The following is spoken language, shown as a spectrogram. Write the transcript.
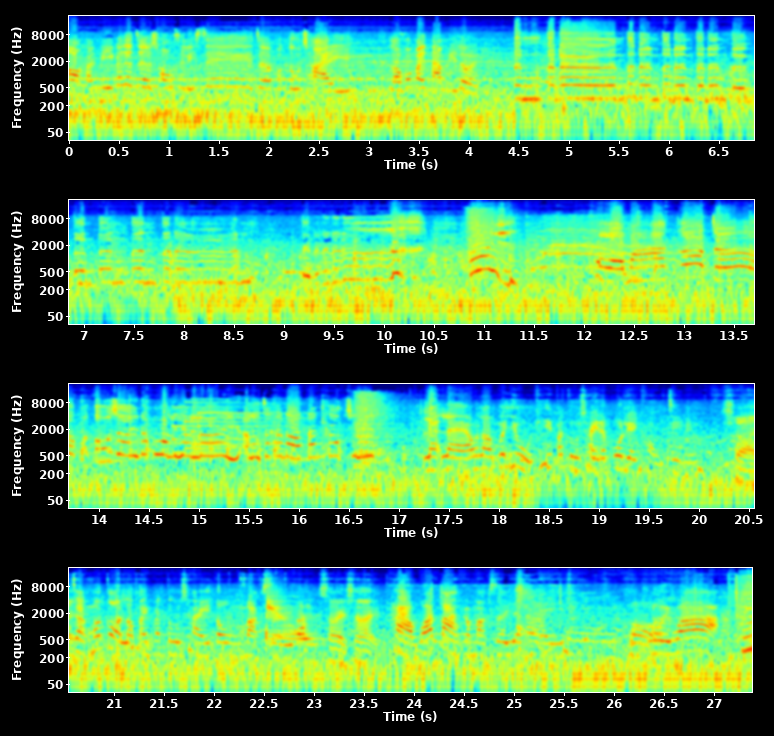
ออกทางนี้ก็จะเจอชองเซลิเซ่เจอประตูชัย เราก็ไปตามนี้เลยตึนตึนตึนตึนตึนตึนตึนตึนตึนตึนตึนตึนตึนตึนตึนตึนเฮ้ยโผล่มาก็เจอประตูชัยนโปเลียนเลย อะไรจะขนาดนั้นครับชีวิตและแล้วเราก็อยู่ที่ประตูชัยนโปเลียนของจริง ใช่ จากเมื่อก่อนเราไปประตูชัยตรงมักเซยปะใช่ใช่ถามว่าต่างกับมักเซยยังไง บอกเลยว่าฮึ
